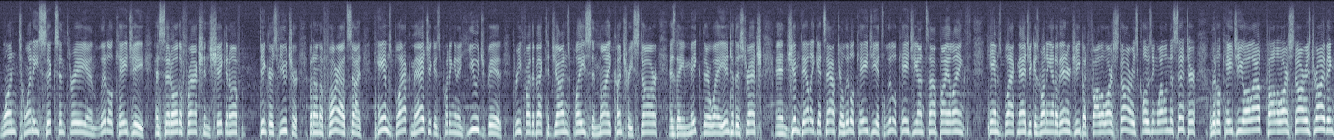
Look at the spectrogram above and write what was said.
126 and three. And Little KG has set all the fractions, shaken off Dinker's future. But on the far outside, Cam's Black Magic is putting in a huge bid. Three farther back to John's Place and My Country Star as they make their way into the stretch. And Jim Daly gets after Little KG. It's Little KG on top by a length. Cam's Black Magic is running out of energy, but Follow Our Star is closing well in the center. Little KG all out. Follow Our Star is driving.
